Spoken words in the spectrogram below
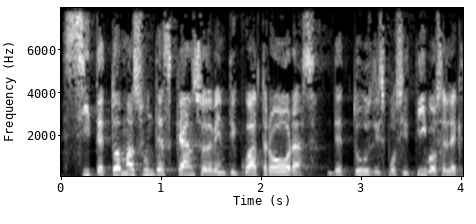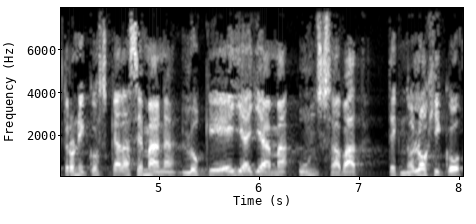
si te tomas un descanso de 24 horas de tus dispositivos electrónicos cada semana, lo que ella llama un sabbat tecnológico,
